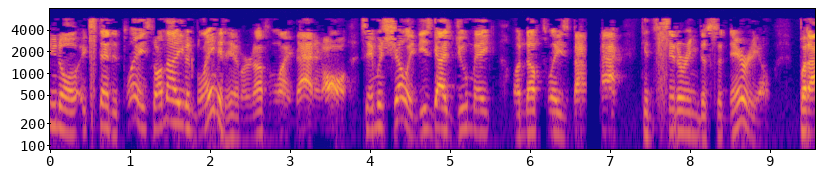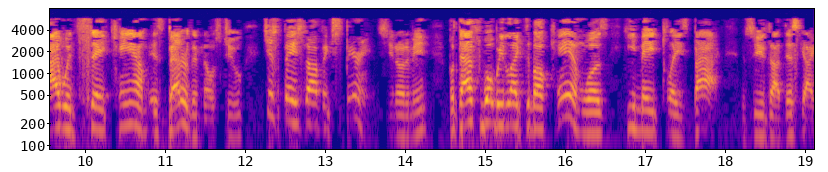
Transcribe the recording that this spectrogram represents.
you know, extended play. So I'm not even blaming him or nothing like that at all. Same with Shelley. These guys do make enough plays back, back considering the scenario. But I would say Cam is better than those two just based off experience. You know what I mean? But that's what we liked about Cam was he made plays back. And so you thought this guy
